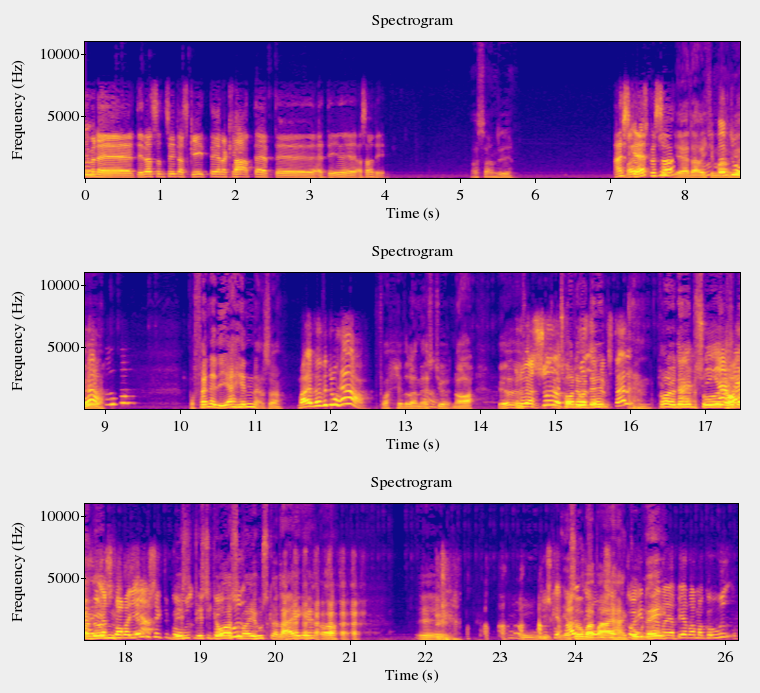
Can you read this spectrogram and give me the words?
Jamen, øh, det der sådan set er sket, det er da klart, at, øh, at det, og så er det. Og sådan er det. Nej, hvad skat, skal hvad så? Ja, der er rigtig Hvem er mange... du her? øh, Hvor fanden er det, jeg er henne, altså? Maj, hvad vil du her? For helvede, der er masser af dyr. Nå, jeg, Vil du være sød og gå ud af min stald? Prøv at den episode, jeg håber, jeg nød jeg den. slår dig ihjel, hvis ikke du går Hvis, ud. hvis I Gå gjorde, så må I huske at like, og... Øh, Du skal Jeg så bare, at jeg har en god ind her, dag. når jeg beder dig om at gå ud. vi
